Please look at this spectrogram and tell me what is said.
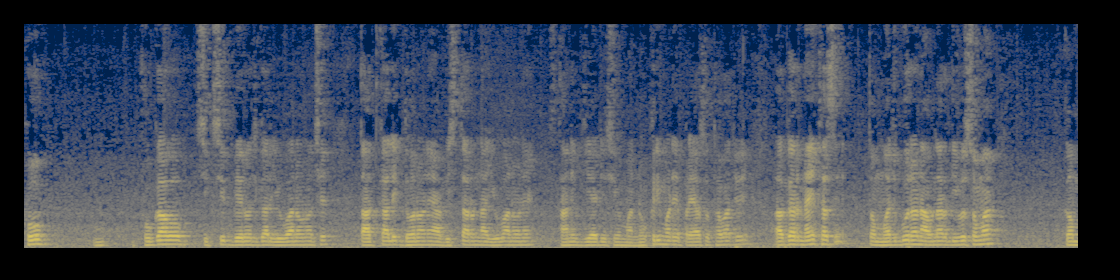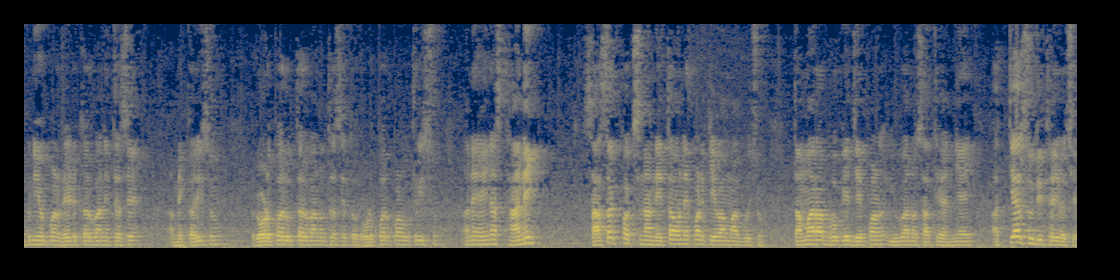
ખૂબ ફુગાવો શિક્ષિત બેરોજગાર યુવાનોનો છે. તાત્કાલિક ધોરણે આ વિસ્તારોના યુવાનોને સ્થાનિક જીઆઈડીસીઓમાં નોકરી મળે, પ્રયાસો થવા જોઈએ. અગર નહીં થશે, તો મજબૂરન આવનાર દિવસોમાં કંપનીઓ પણ રેડ કરવાની થશે. અમે કરીશું. રોડ પર ઉતરવાનું થશે, તો રોડ પર પણ ઉતરીશું. અને અહીંના સ્થાનિક શાસક પક્ષના નેતાઓને પણ કહેવા માગું છું. તમારા ભોગે જે પણ યુવાનો સાથે અન્યાય અત્યાર સુધી થયો છે,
